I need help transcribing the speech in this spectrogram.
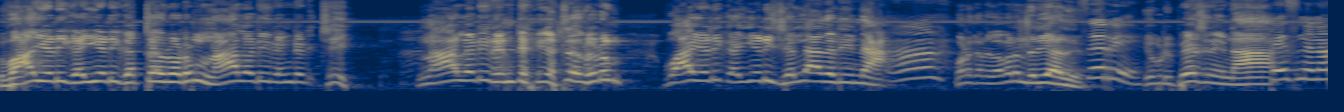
வாயடி கையடி கற்றவரோடும் நாலடி ரெண்டடி. சி நாலடி ரெண்டடி கற்றவரோடும் வாயடி கையடி செல்லாதடின்னா. உனக்கு அந்த விவரம் தெரியாது. சரி. இப்படி பேசுனீன்னா பேசுனேனா?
